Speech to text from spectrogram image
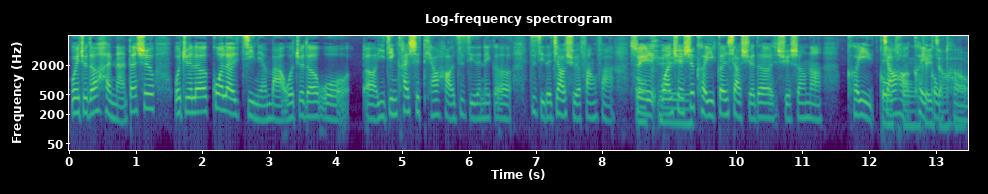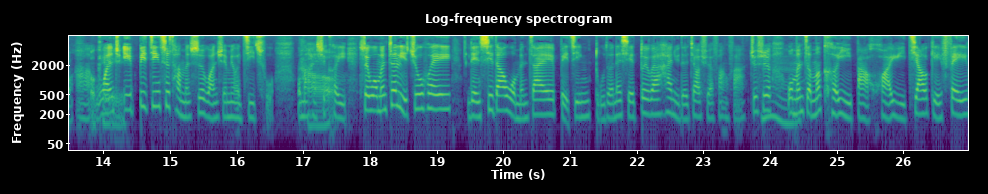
我也觉得很难，但是我觉得过了几年吧，我觉得我。呃，已经开始调好自己的那个自己的教学方法，所以完全是可以跟小学的学生呢可以教好，可以沟通啊。完全，因为毕竟是他们是完全没有基础，我们还是可以。所以我们这里就会联系到我们在北京读的那些对外汉语的教学方法，就是我们怎么可以把华语教给非。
